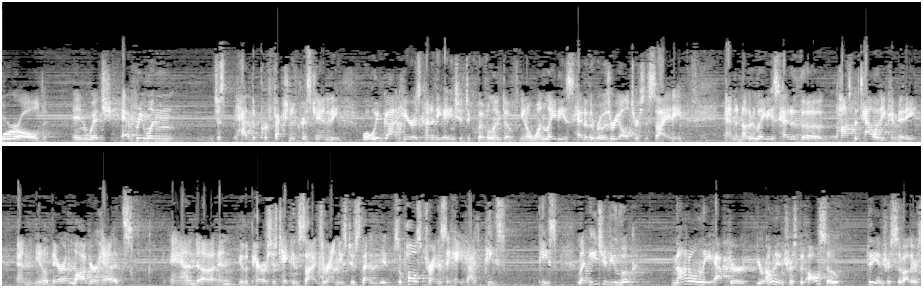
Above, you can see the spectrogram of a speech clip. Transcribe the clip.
world in which everyone just had the perfection of Christianity. What we've got here is kind of the ancient equivalent of, you know, one lady's head of the Rosary Altar Society and another lady's head of the Hospitality Committee, and, you know, they're at loggerheads. And, uh, and you know, the parish has taken sides around these two. So, that, it, so Paul's trying to say, hey, guys, peace. Peace. Let each of you look not only after your own interests, but also to the interests of others.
